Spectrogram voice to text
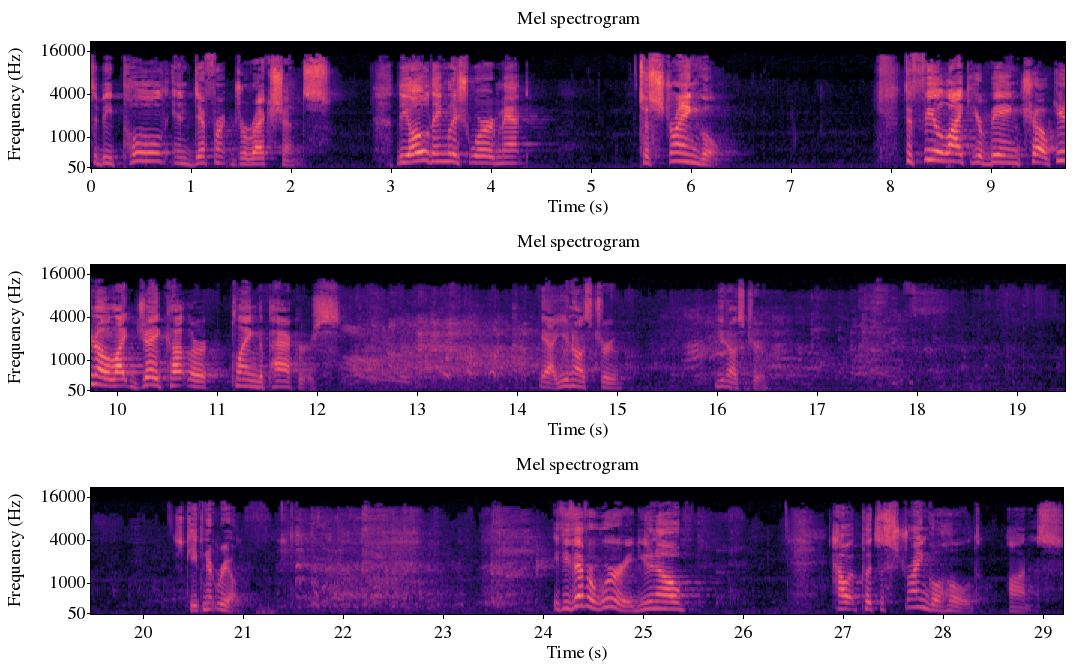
to be pulled in different directions. The Old English word meant to strangle to feel like you're being choked. You know, like Jay Cutler playing the Packers. Yeah, you know it's true. You know it's true. Just keeping it real. If you've ever worried, you know how it puts a stranglehold on us.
